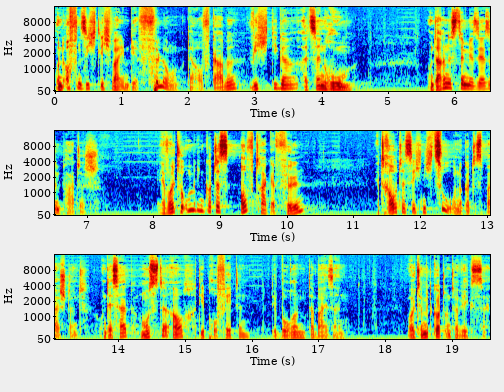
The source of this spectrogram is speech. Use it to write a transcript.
Und offensichtlich war ihm die Erfüllung der Aufgabe wichtiger als sein Ruhm. Und darin ist er mir sehr sympathisch. Er wollte unbedingt Gottes Auftrag erfüllen. Er traute es sich nicht zu ohne Gottes Beistand. Und deshalb musste auch die Prophetin Deborah mit dabei sein. Wollte mit Gott unterwegs sein.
